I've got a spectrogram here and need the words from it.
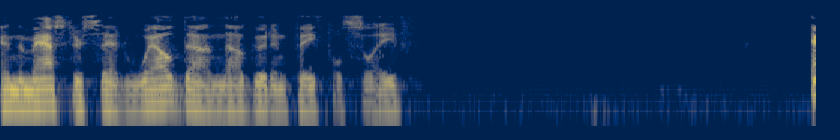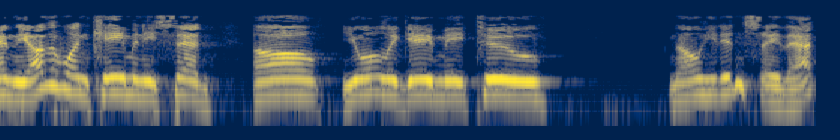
And the master said, well done, thou good and faithful slave. And the other one came and he said, Oh, you only gave me two. No, he didn't say that.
